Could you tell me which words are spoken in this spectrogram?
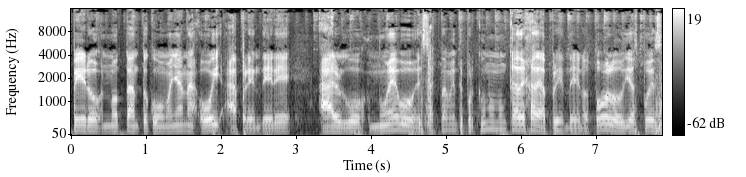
pero no tanto como mañana. Hoy aprenderé algo nuevo, exactamente, porque uno nunca deja de aprender, ¿no? Todos los días puedes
